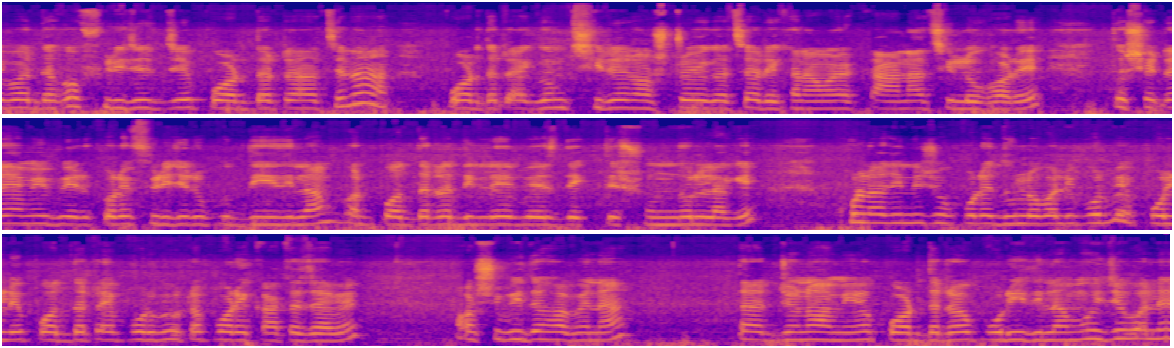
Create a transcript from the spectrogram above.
এবার দেখো ফ্রিজের যে পর্দাটা আছে না, পর্দাটা একদম ছিঁড়ে নষ্ট হয়ে গেছে। আর এখানে আমার একটা আনা ছিল ঘরে, তো সেটাই আমি বের করে ফ্রিজের উপর দিয়ে দিলাম। কারণ পর্দাটা দিলে বেশ দেখতে সুন্দর লাগে। খোলা জিনিস, ওপরে ধুলোবালি পড়বে, পড়লে পর্দাটায় পড়বে, ওটা পরে কাচা যাবে। অসুবিধা হবে না। তার জন্য আমিও পর্দাটাও পরিয়ে দিলাম। ওই যে বলে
